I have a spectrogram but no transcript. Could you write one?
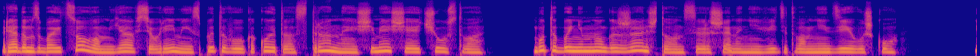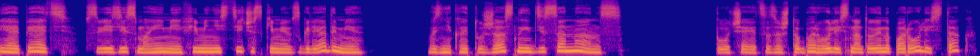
Рядом с Бойцовым я все время испытываю какое-то странное щемящее чувство, будто бы немного жаль, что он совершенно не видит во мне девушку. И опять, в связи с моими феминистическими взглядами, возникает ужасный диссонанс. Получается, за что боролись, на то и напоролись, так?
